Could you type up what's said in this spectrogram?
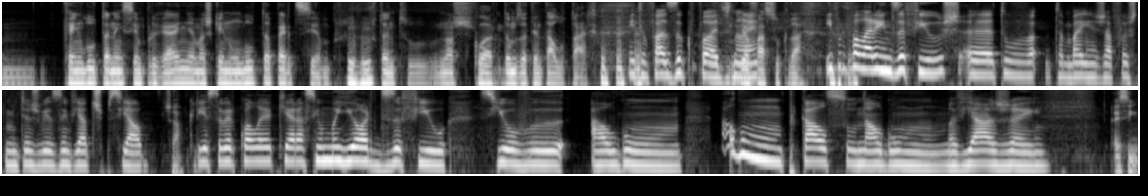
um, quem luta nem sempre ganha, mas quem não luta perde sempre. Uhum. Portanto, nós claro. estamos a tentar lutar. E tu fazes o que podes, não é? Eu faço o que dá. E por falar em desafios, uh, tu também já foste muitas vezes enviado especial. Já. Queria saber qual é que era assim o maior desafio, se houve algum algum percalço em alguma viagem? É assim,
